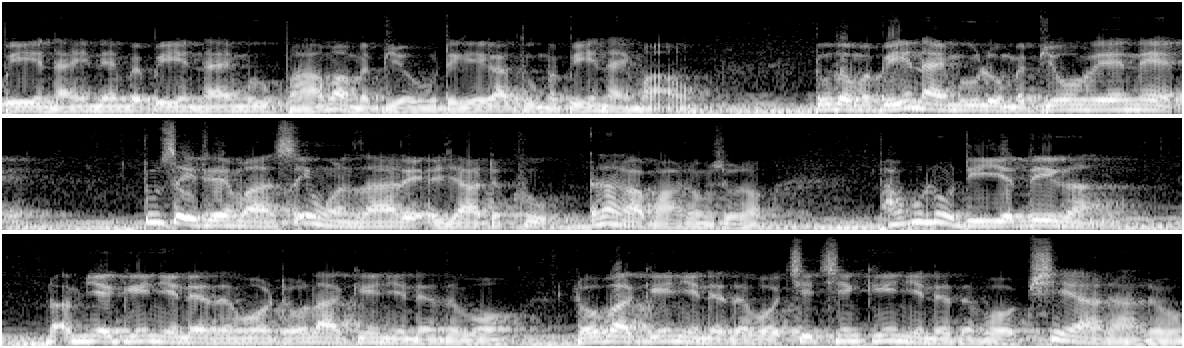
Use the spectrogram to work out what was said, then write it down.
ပေးနိုင်တယ်မပေးနိုင်ဘူးဘာမှမပြောဘူးတကယ်က तू မပေးနိုင်ပါဘူးတိုးတော့မပေးနိုင်ဘူးလို့မပြောဘဲနဲ့သူ့စိတ်ထဲမှာစိတ်ဝင်စားတဲ့အရာတစ်ခုအဲ့ဒါကဘာတုံးဆိုတော့ဘာဘူးလို့ဒီယသေးကနော်အမျက်ကင်းကျင်တဲ့သဘောဒေါသကင်းကျင်တဲ့သဘောလောဘကင်းကျင်တဲ့သဘောချစ်ချင်းကင်းကျင်တဲ့သဘောဖြစ်ရတာတော့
